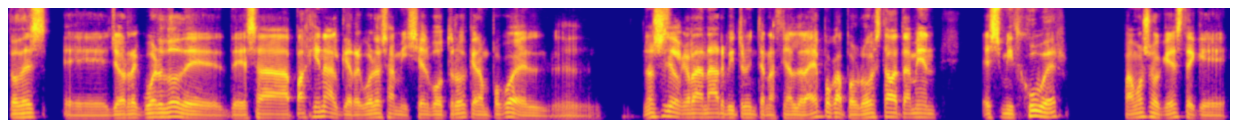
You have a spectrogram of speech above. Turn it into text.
Entonces, eh, yo recuerdo de, esa página, al que recuerdo es a Michel Botrot, que era un poco el, el- no sé si el gran árbitro internacional de la época, pero luego estaba también Smith Hoover, famoso que este, que,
